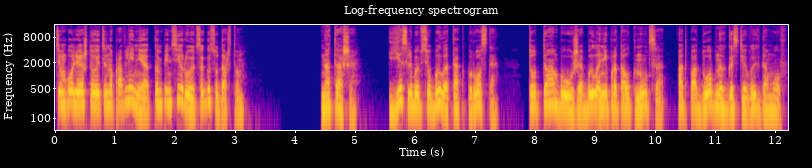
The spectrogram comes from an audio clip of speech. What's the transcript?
Тем более, что эти направления компенсируются государством. Наташа, если бы все было так просто, то там бы уже было не протолкнуться от подобных гостевых домов.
